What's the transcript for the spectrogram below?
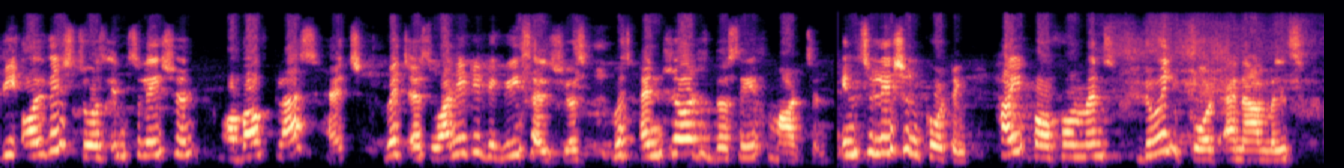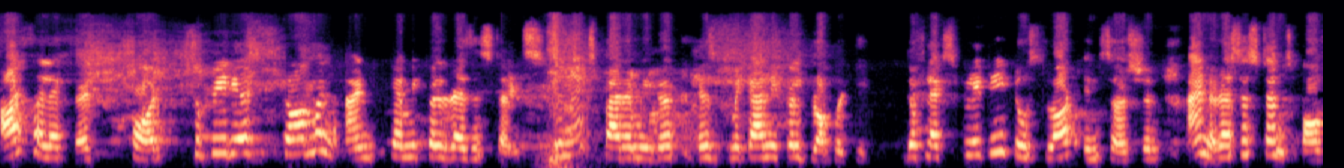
We always chose insulation above class H which is 180 degrees Celsius which ensures the safe margin. Insulation coating. High performance dual coat enamels are selected for superior thermal and chemical resistance. The next parameter is mechanical property the flexibility to slot insertion and resistance of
